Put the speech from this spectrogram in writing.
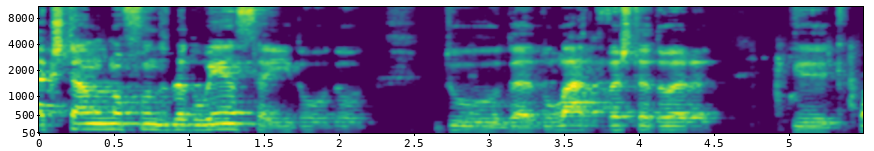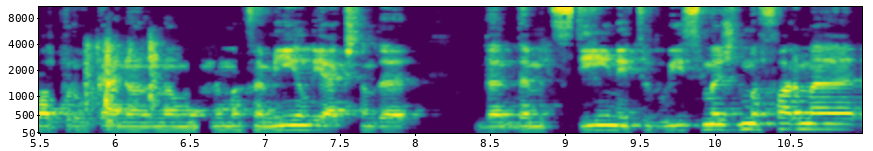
A questão, no fundo, da doença e do, do, do, da, do lado devastador que, que pode provocar no, no, numa família, a questão da, da, da, medicina e tudo isso, mas de uma forma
